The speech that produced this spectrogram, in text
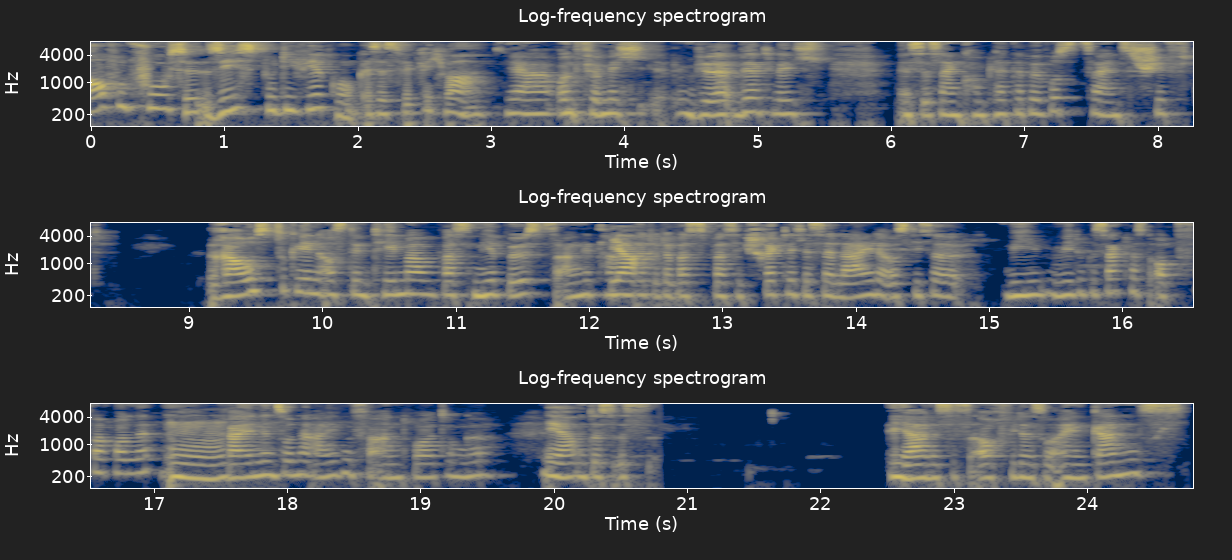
auf dem Fuße siehst du die Wirkung. Es ist wirklich wahr. Ja, und für mich wirklich, es ist ein kompletter Bewusstseinsshift rauszugehen aus dem Thema, was mir Böses angetan ja. wird oder was, was ich Schreckliches erleide, aus dieser wie, wie du gesagt hast, Opferrolle mhm. rein in so eine Eigenverantwortung. Ja. Und das ist, ja, das ist auch wieder so ein ganz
